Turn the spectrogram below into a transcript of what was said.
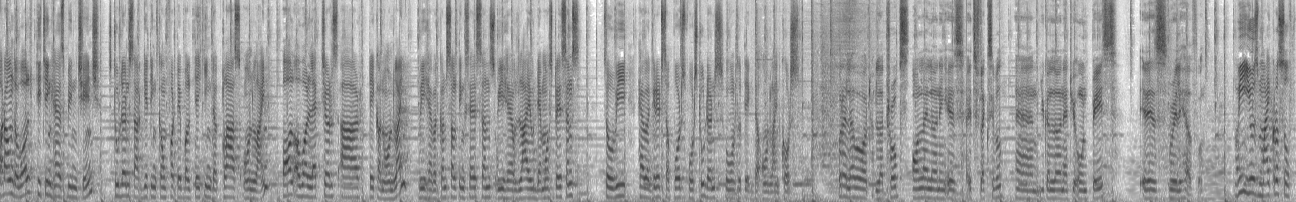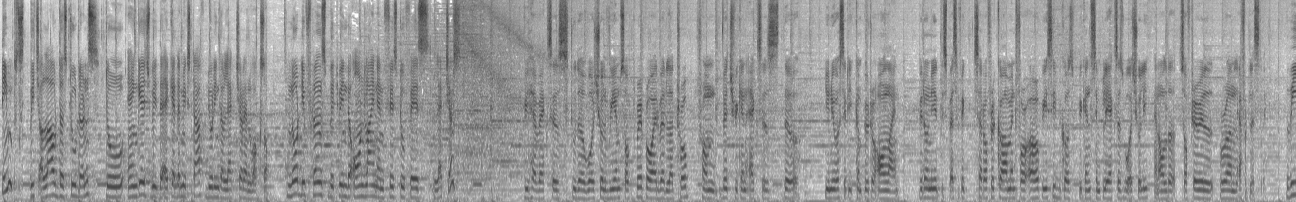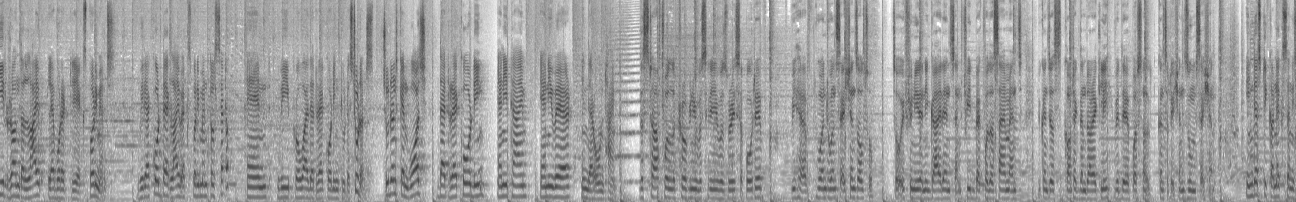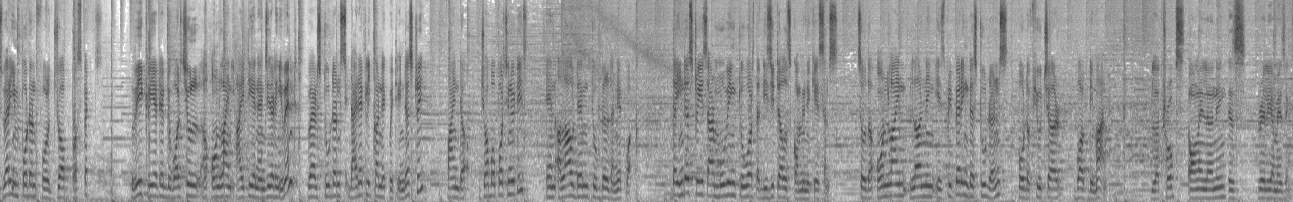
Around the world, teaching has been changed. Students are getting comfortable taking the class online. All our lectures are taken online. We have a consulting sessions, we have live demonstrations. So we have a great support for students who want to take the online course. What I love about La Trobe's online learning is it's flexible and you can learn at your own pace. It is really helpful. We use Microsoft Teams, which allowed the students to engage with the academic staff during the lecture and workshop. No difference between the online and face-to-face lectures. We have access to the virtual VM software provided by La Trobe, from which we can access the university computer online. We don't need a specific set of requirement for our PC because we can simply access virtually and all the software will run effortlessly. We run the live laboratory experiments we record that live experimental setup and we provide that recording to the students. Students can watch that recording anytime, anywhere in their own time. The staff for La Trobe University was very supportive. We have one-to-one sessions also. So if you need any guidance and feedback for the assignments, you can just contact them directly with their personal consultation Zoom session. Industry connection is very important for job prospects we created the virtual uh, online IT and engineering event where students directly connect with industry, find job opportunities, and allow them to build a network. The industries are moving towards the digital communications. So the online learning is preparing the students for the future work demand. La Trobe's online learning is really amazing.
